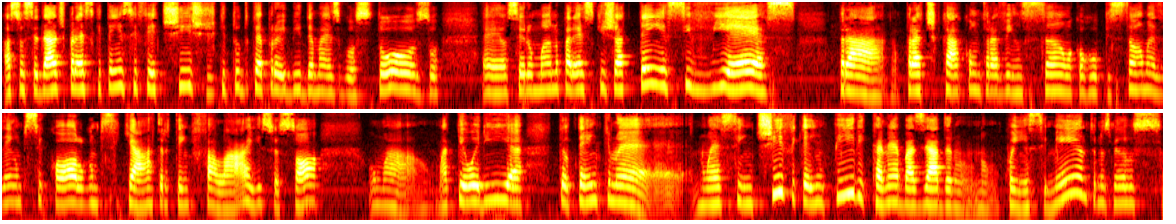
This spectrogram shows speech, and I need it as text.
A sociedade parece que tem esse fetiche de que tudo que é proibido é mais gostoso. É, o ser humano parece que já tem esse viés para praticar a contravenção, a corrupção, mas nem um psicólogo, um psiquiatra tem que falar, isso é só uma, uma teoria que eu tenho que não é, não é científica, é empírica, né, baseada no, no, conhecimento. Nos meus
